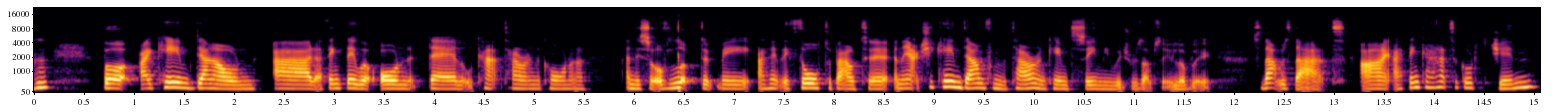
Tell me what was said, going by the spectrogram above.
but I came down and I think they were on their little cat tower in the corner and they sort of looked at me. I think they thought about it and they actually came down from the tower and came to see me, which was absolutely lovely. So that was that. I, I think I had to go to the gym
